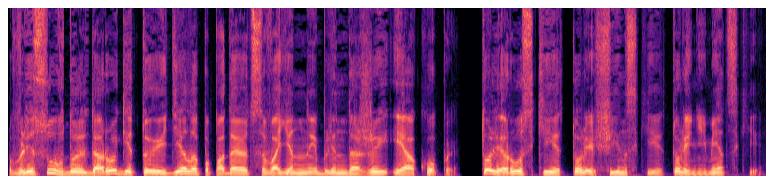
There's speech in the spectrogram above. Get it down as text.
В лесу вдоль дороги то и дело попадаются военные блиндажи и окопы, то ли русские, то ли финские, то ли немецкие.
